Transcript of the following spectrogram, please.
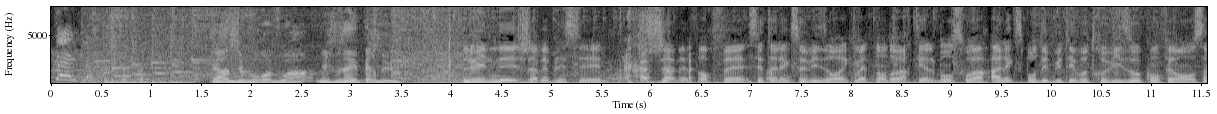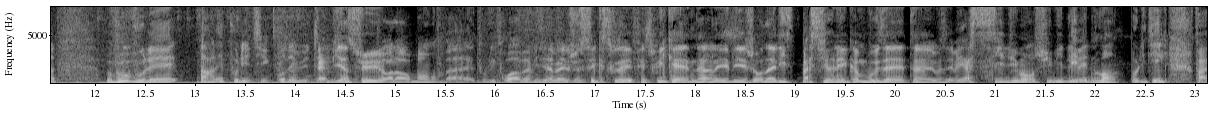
steak Tiens, je vous revois, mais je vous avais perdu. Lui, il n'est jamais blessé, jamais forfait. C'est Alex Vizorek maintenant dans RTL. Bonsoir. Alex, pour débuter votre viso-conférence, vous voulez parler politique pour débuter Ben, bien sûr. Alors bon, bah, tous les trois, Mme Isabelle, je sais qu'est-ce que vous avez fait ce week-end. hein, les, les journalistes passionnés comme vous êtes, euh, vous avez assidûment suivi de l'événement politique. Enfin,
